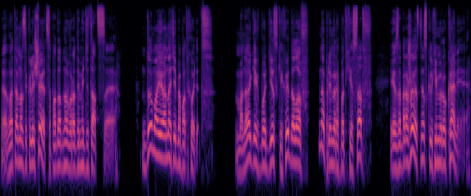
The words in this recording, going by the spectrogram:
В этом и заключается подобного рода медитация. Думаю, она тебе подходит. Многих буддийских идолов, например, бодхисаттв, изображают с несколькими руками.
